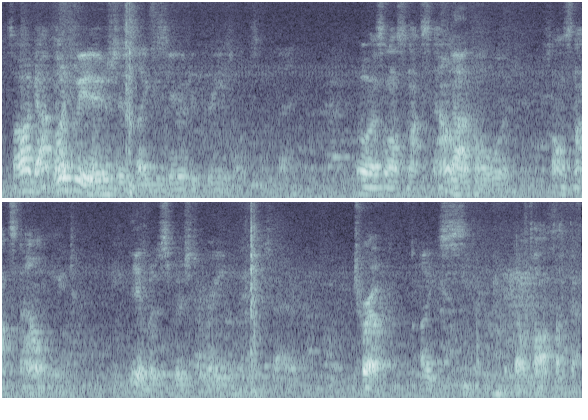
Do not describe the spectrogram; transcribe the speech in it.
that's all I got. What if we it was just like zero degrees on Sunday? Well, as long as it's not snowing. Knock on wood. As long as it's not snowing, weed. Yeah, but it's supposed to rain on Saturday. True. Ice. Don't talk like that.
